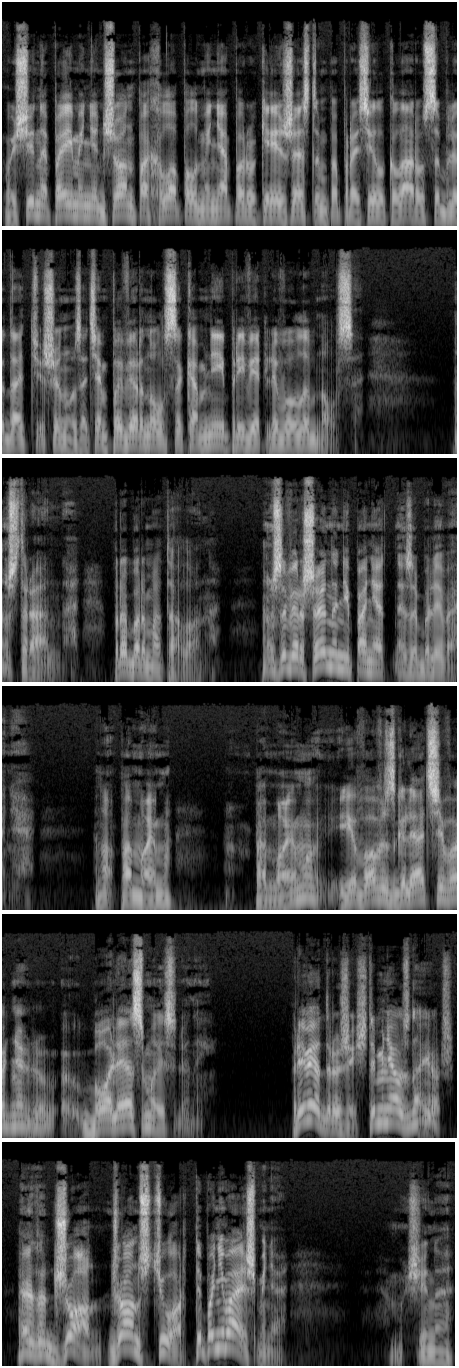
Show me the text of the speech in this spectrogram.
Мужчина по имени Джон похлопал меня по руке и жестом попросил Клару соблюдать тишину, затем повернулся ко мне и приветливо улыбнулся. «Странно», — пробормотал он. «Совершенно непонятное заболевание. Но, по-моему, по-моему, его взгляд сегодня более осмысленный. «Привет, дружище, ты меня узнаешь? Это Джон, Джон Стюарт, ты понимаешь меня?» Мужчина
